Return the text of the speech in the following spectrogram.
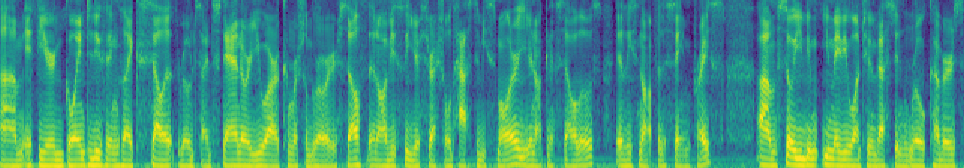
Um, if you're going to do things like sell it at the roadside stand or you are a commercial grower yourself, then obviously your threshold has to be smaller. You're not going to sell those, at least not for the same price. Um, so you, do, you maybe want to invest in row covers,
